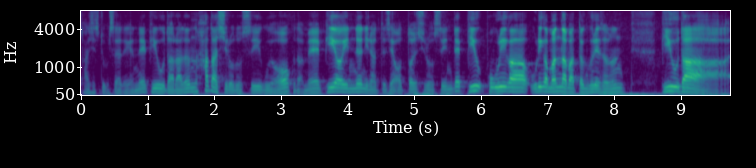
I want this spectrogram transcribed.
다시 좀 써야 되겠네. 비우다라는 하다시로도 쓰이고요. 그 다음에 비어있는 이란 뜻의 어떤 시로 쓰이는데 비 우리가 우리가 만나봤던 글에서는 비우다,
